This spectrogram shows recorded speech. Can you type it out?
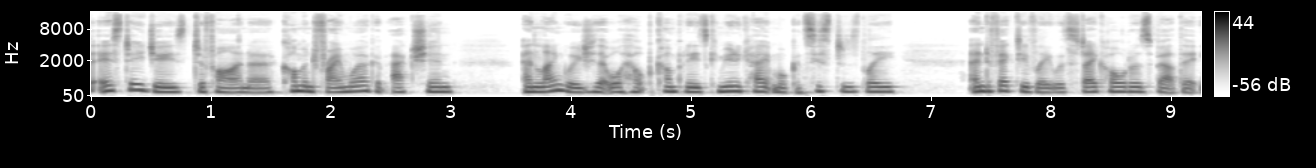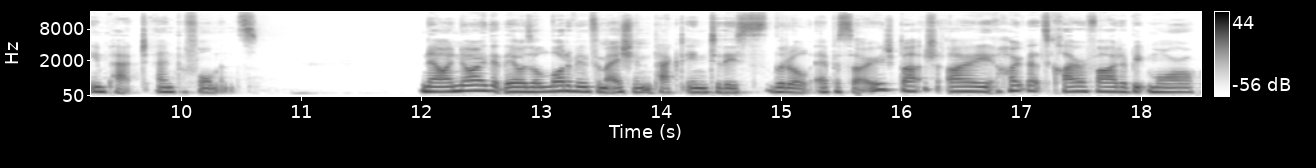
The SDGs define a common framework of action and language that will help companies communicate more consistently and effectively with stakeholders about their impact and performance. Now, I know that there was a lot of information packed into this little episode, but I hope that's clarified a bit more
